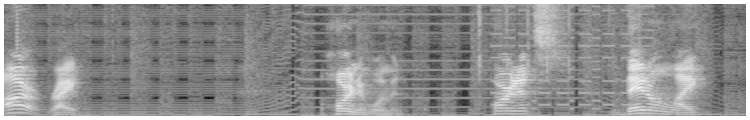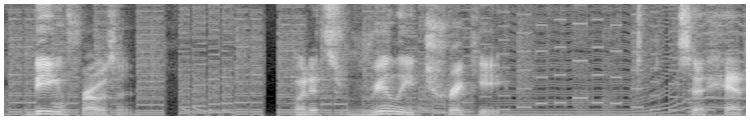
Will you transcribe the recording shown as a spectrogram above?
Alright. Hornet Woman. Hornets, they don't like being frozen but it's really tricky to hit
